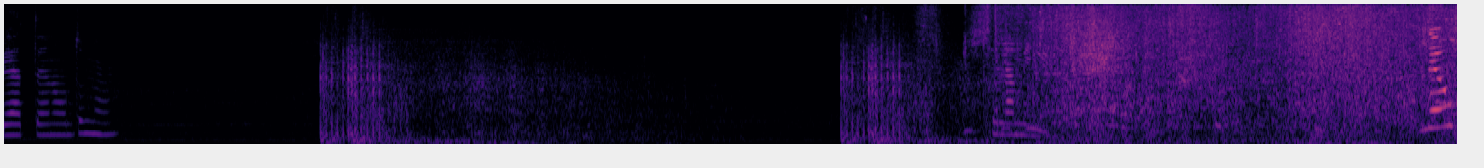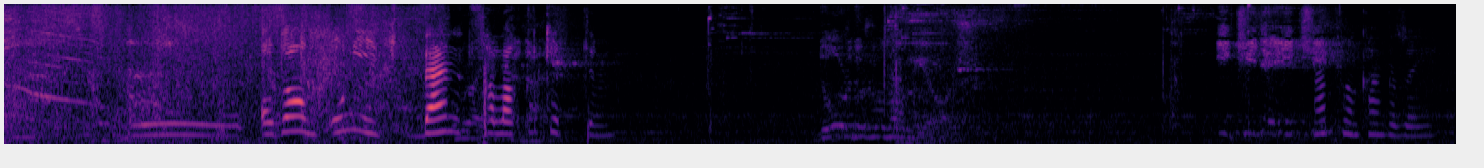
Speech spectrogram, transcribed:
Buraya atlayan oldu mu? Selam benim. Ne o? Oo, adam 13. Ben salaklık ettim. Durdurulamıyor. İkide iki. Ne yapıyorsun kanka Zoe?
